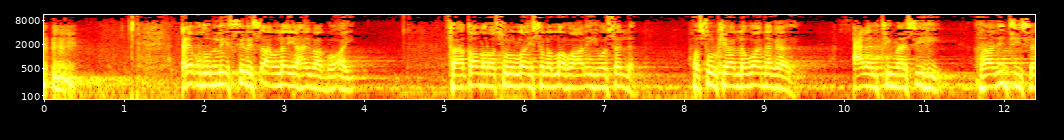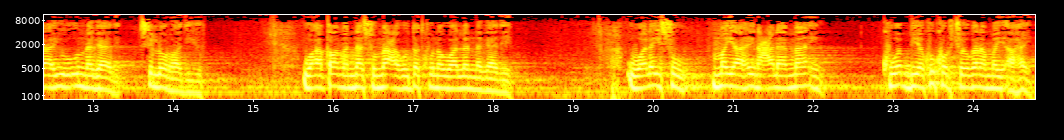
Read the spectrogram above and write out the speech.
Ciqdun lii silis aan leeyahay baa go'ay. Fa aqaama rasuulu llaahi sal allahu alayhi wasalam alla waa nagaaday. Cala iltimaasihi raadintiisa ayuu u nagaaday si loo raadiyo. Wa aqaama annaasu macahu dadkuna waa la nagaadeen walaysuu may ahayn calaa maain kuwa biyo ku kor joogana may ahayn.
